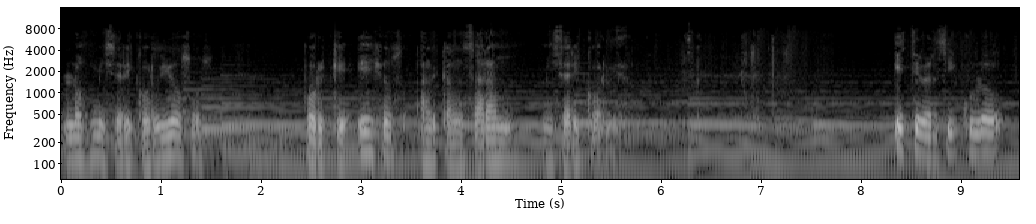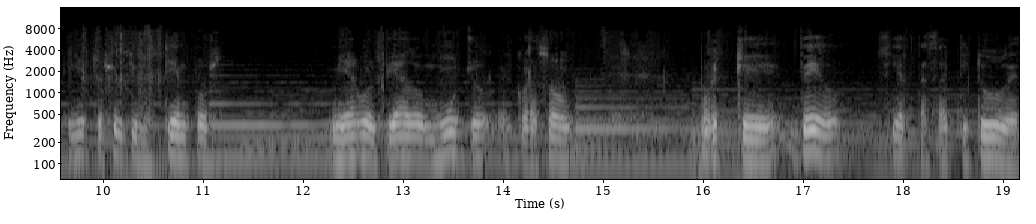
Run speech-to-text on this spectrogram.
los misericordiosos, porque ellos alcanzarán misericordia. Este versículo en estos últimos tiempos me ha golpeado mucho el corazón porque veo ciertas actitudes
